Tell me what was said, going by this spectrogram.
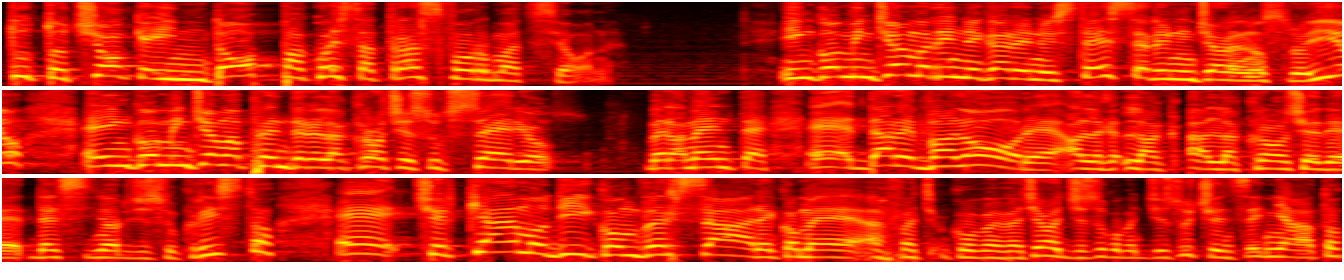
tutto ciò che indoppa questa trasformazione. Incominciamo a rinnegare noi stessi, a rinunciare al nostro io e incominciamo a prendere la croce sul serio veramente e dare valore alla, alla croce de, del Signore Gesù Cristo e cerchiamo di conversare come, come faceva Gesù, come Gesù ci ha insegnato,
